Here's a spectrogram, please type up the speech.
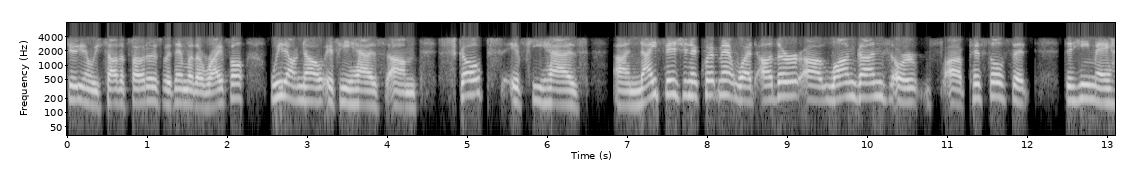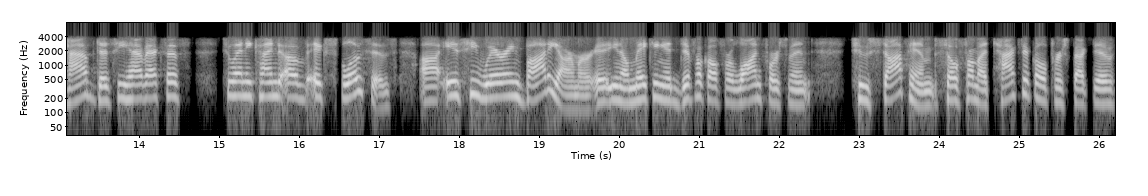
to. You know, we saw the photos with him with a rifle. We don't know if he has um, scopes, if he has uh, night vision equipment, what other uh, long guns or uh, pistols that that he may have. Does he have access to any kind of explosives? Uh, is he wearing body armor? Uh, you know, making it difficult for law enforcement to stop him. So, from a tactical perspective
